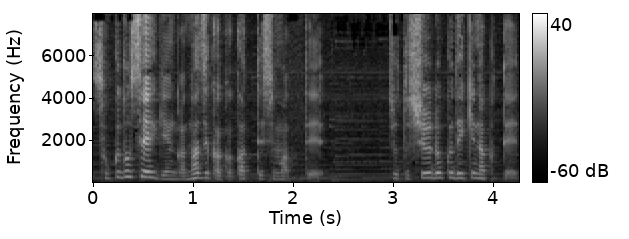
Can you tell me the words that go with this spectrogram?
速度制限がなぜかかかってしまってちょっと収録できなくて。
